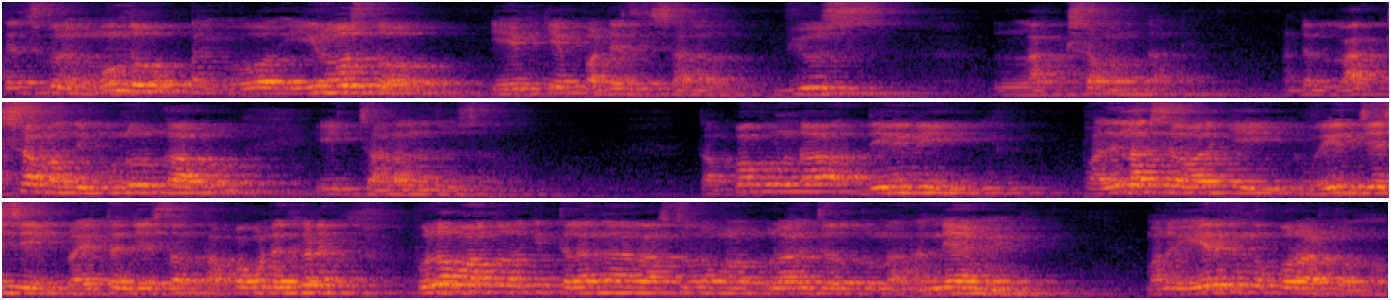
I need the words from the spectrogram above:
తెలుసుకునే ముందు ఓ- ఈ రోజుతో ఎంకే పటేల్ ఛానల్ వ్యూస్ లక్ష మంది దాటి. అంటే లక్ష మంది మున్నూరు కాపులు ఈ ఛానల్ని చూశారు. తప్పకుండా దీనిని పది లక్షల వరకు రీచ్ చేసే ప్రయత్నం చేస్తాం. తప్పకుండా ఎందుకంటే కుల బాంధవులకి తెలంగాణ రాష్ట్రంలో మన కులానికి జరుగుతున్న అన్యాయం ఏంటి? మనం ఏ రకంగా పోరాడుతున్నాం?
